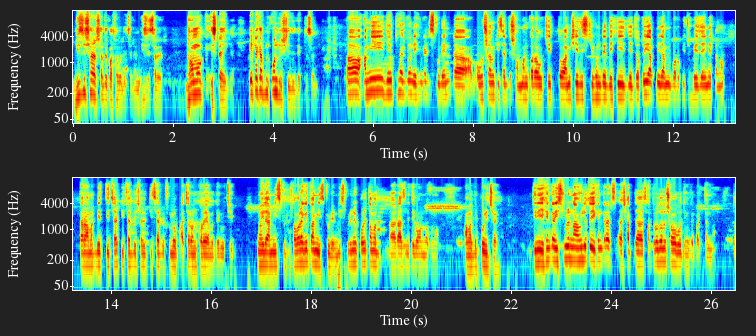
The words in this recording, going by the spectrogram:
ভিসি স্যারের সাথে কথা বলেছিলেন, ভিসি স্যারের ধমক স্টাইলে। এটাকে আপনি কোন দৃষ্টিতে দেখতেছেন? আমি যেহেতু একজন এখানকার স্টুডেন্ট অবশ্যই আমি টিচারদের সম্মান করা উচিত। তো আমি সেই দৃষ্টিকোণ থেকে দেখি যে যতই আপনি আমি বড় কিছু হয়ে যাই না কেন, তারা আমাদের টিচার টিচারদের সাথে টিচারের সুলভ আচরণ করাই আমাদের উচিত। নইলে আমি স্টুডেন্ট সবার আগে তো আমি স্টুডেন্ট স্টুডেন্টের পরে তো আমার রাজনীতি বা অন্য কোনো আমাদের পরিচয়। তিনি এখানকার স্টুডেন্ট না হলে তো এখানকার ছাত্র দলের সভাপতি হতে পারতেন না। তো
